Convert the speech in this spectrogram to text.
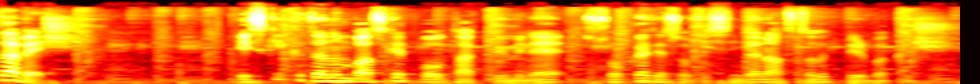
Kısa 5. Eski kıtanın basketbol takvimine Sokrates ofisinden haftalık bir bakış.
